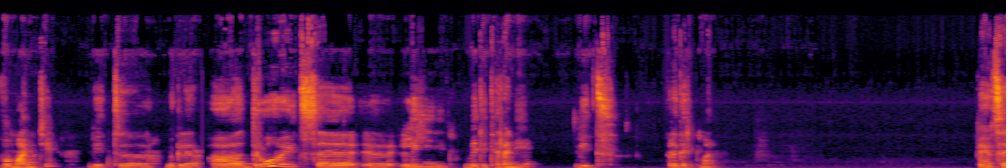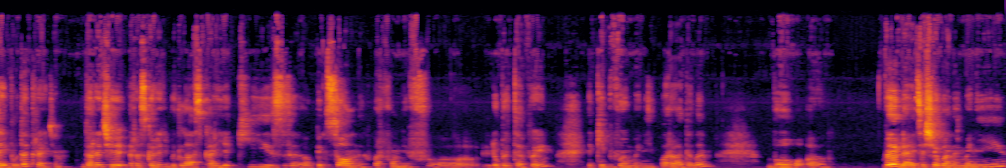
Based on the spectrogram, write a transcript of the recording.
в Манті від е, Мюглер. А другий це е, Лі Медітерані від Фредерік Маль. І це і буде третім. До речі, розкажіть, будь ласка, які з підсолених парфумів любите ви, які б ви мені порадили? Бо виявляється, що вони мені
